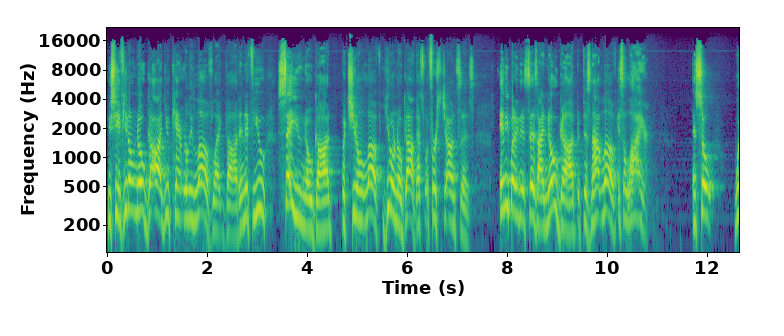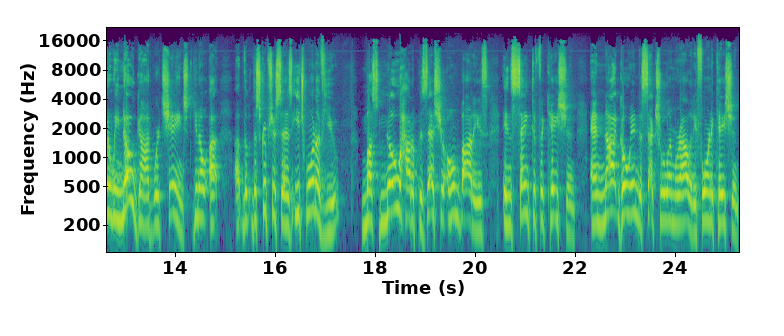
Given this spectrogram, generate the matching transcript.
You see, if you don't know God, you can't really love like God. And if you say you know God, but you don't love, you don't know God. That's what First John says. Anybody that says, I know God, but does not love is a liar. And so when we know God, we're changed. You know, uh, uh, the, the scripture says, each one of you must know how to possess your own bodies in sanctification and not go into sexual immorality, fornication,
